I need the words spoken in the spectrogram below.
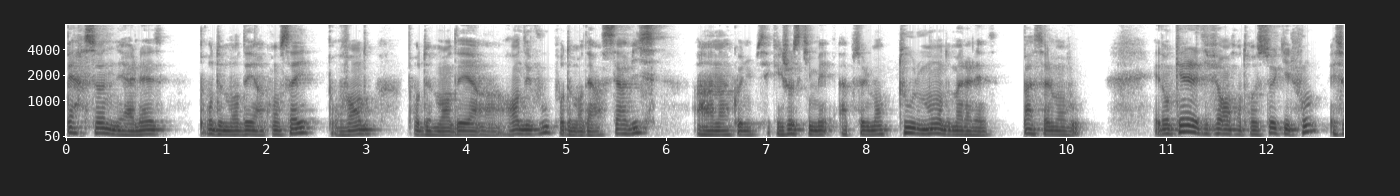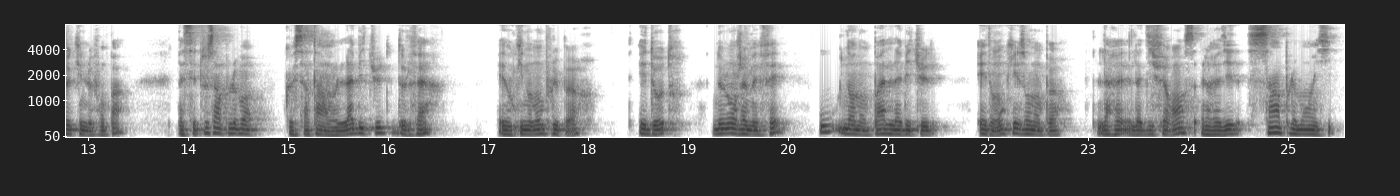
Personne n'est à l'aise pour demander un conseil, pour vendre, pour demander un rendez-vous, pour demander un service à un inconnu. C'est quelque chose qui met absolument tout le monde mal à l'aise, pas seulement vous. Et donc quelle est la différence entre ceux qui le font et ceux qui ne le font pas? Ben, C'est tout simplement que certains ont l'habitude de le faire, et donc ils n'en ont plus peur, et d'autres ne l'ont jamais fait ou n'en ont pas l'habitude, et donc ils en ont peur. La, différence, elle réside simplement ici.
